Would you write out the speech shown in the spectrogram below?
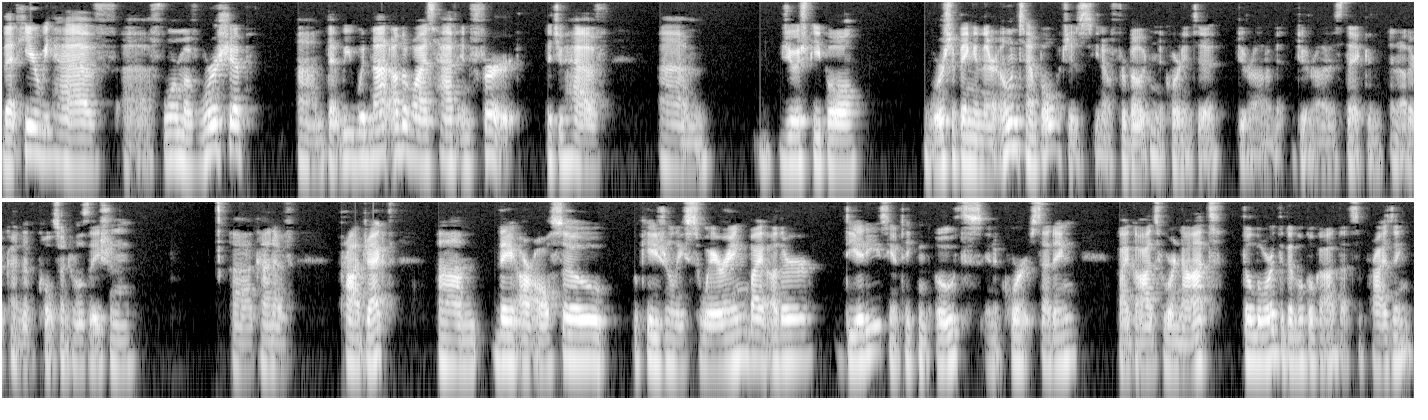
That here we have a form of worship um, that we would not otherwise have inferred that you have um, Jewish people worshiping in their own temple, which is you know verboten according to Deuteronomy, Deuteronomistic and, and other kinds of cult centralization uh, kind of project. Um, they are also occasionally swearing by other deities, you know, taking oaths in a court setting by gods who are not the Lord, the biblical God. That's surprising.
